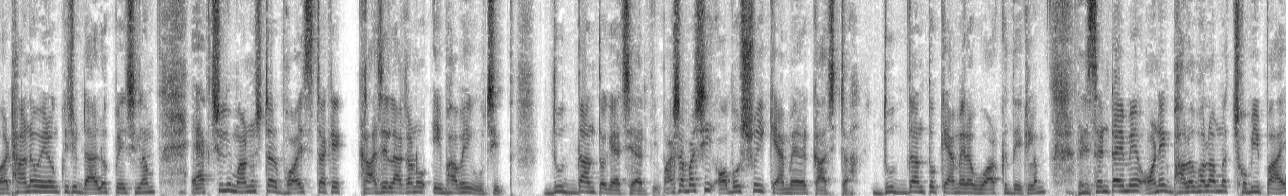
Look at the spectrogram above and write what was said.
পাঠানেও এরকম কিছু ডায়লগ পেয়েছিলাম। অ্যাকচুয়ালি মানুষটার ভয়েসটাকে কাজে লাগানো এভাবেই উচিত। দুর্দান্ত গেছে আর কি। পাশাপাশি অবশ্যই ক্যামেরার কাজটা। দুর্দান্ত ক্যামেরা ওয়ার্ক দেখলাম। রিসেন্ট টাইমে অনেক ভালো ভালো আমরা ছবি পাই,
